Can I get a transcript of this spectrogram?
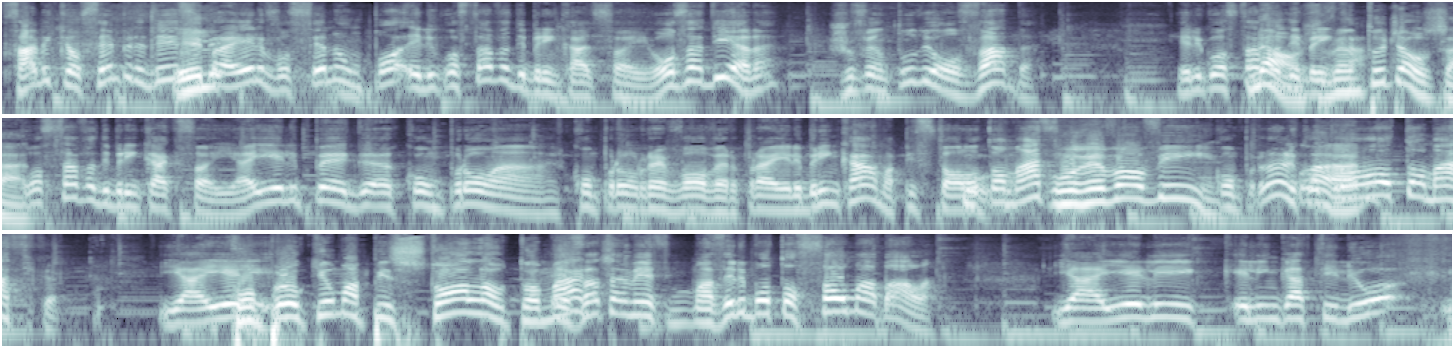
Sabe que eu sempre disse Ele- pra ele, você não pode. Ele gostava de brincar disso aí. Ousadia, né? Juventude ousada. Ele gostava Não, de brincar. juventude é ousada. Gostava de brincar com isso aí. Aí ele pega, comprou, uma, comprou um revólver pra ele brincar, uma pistola automática. Um revolvinho. Comprou, não, ele Claro. comprou uma automática. E aí ele. Comprou o quê? Uma pistola automática? Exatamente, mas ele botou só uma bala. E aí ele, ele engatilhou e,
